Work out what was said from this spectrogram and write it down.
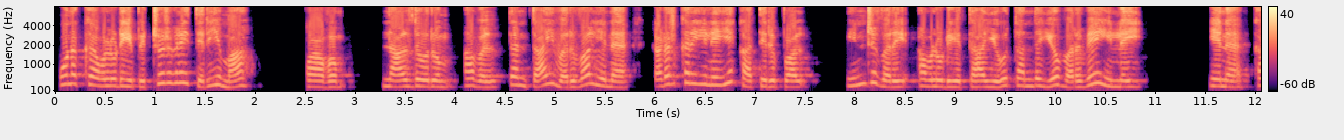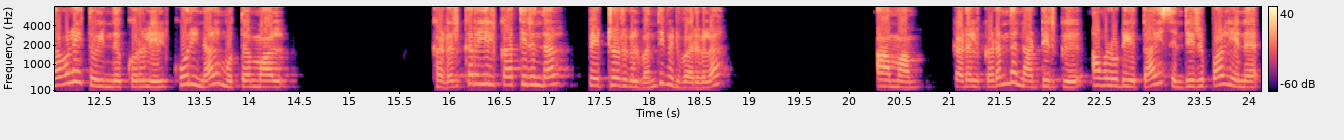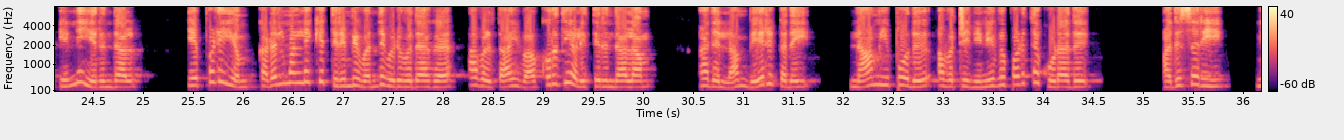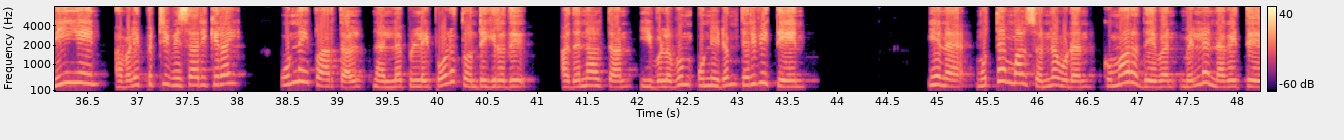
உனக்கு அவளுடைய பெற்றோர்களை தெரியுமா? பாவம் நாள்தோறும் அவள் தன் தாய் வருவாள் என கடற்கரையிலேயே காத்திருப்பாள். இன்று வரை அவளுடைய தாயோ தந்தையோ வரவே இல்லை என கவலை தோய்ந்த குரலில் கூறினாள் முத்தம்மாள். கடற்கரையில் காத்திருந்தால் பெற்றோர்கள் வந்து விடுவார்களா? ஆமாம் கடல் கடந்த நாட்டிற்கு அவளுடைய தாய் சென்றிருப்பாள் என எண்ணி இருந்தாள். எப்படியும் கடல் மல்லைக்கு திரும்பி வந்து விடுவதாக அவள் தாய் வாக்குறுதி அளித்திருந்தாளாம். அதெல்லாம் வேறு கதை. நாம் இப்போது அவற்றை நினைவுபடுத்த கூடாது. அது சரி நீ ஏன் அவளை பற்றி விசாரிக்கிறாய்? உன்னை பார்த்தால் நல்ல பிள்ளை போல தோன்றுகிறது. அதனால் தான் இவ்வளவும் உன்னிடம் தெரிவித்தேன். என முத்தம்மாள் சொன்னவுடன் குமாரதேவன் மெல்ல நகைத்து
